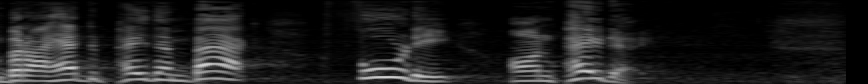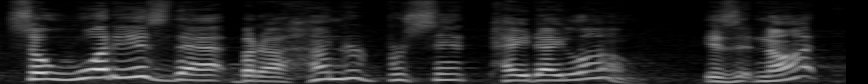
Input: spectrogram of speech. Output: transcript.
But I had to pay them back 40 on payday. So, what is that but a 100% payday loan? Is it not?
